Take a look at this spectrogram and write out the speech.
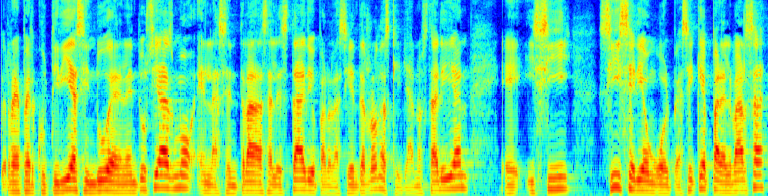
repercutiría sin duda en el entusiasmo, en las entradas al estadio para las siguientes rondas, que ya no estarían, eh, y sí, sí sería un golpe. Así que para el Barça,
